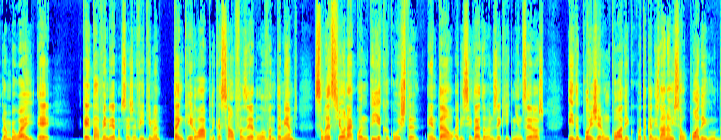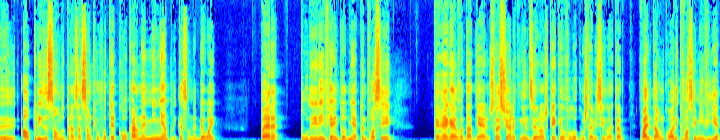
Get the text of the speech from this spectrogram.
por MBWay é quem está a vender, ou seja, a vítima, tem que ir lá à aplicação, fazer levantamento, seleciona a quantia que custa então a bicicleta, vamos dizer aqui 500 euros, e depois gera um código, que o atacante diz, ah não, isso é o código de autorização de transação que eu vou ter que colocar na minha aplicação da MBWay para poder enfiar então o dinheiro. Portanto, você carrega aí levantar dinheiro, seleciona 500 euros, que é aquele valor que custa a bicicleta, vai-lhe dar um código que você me envia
